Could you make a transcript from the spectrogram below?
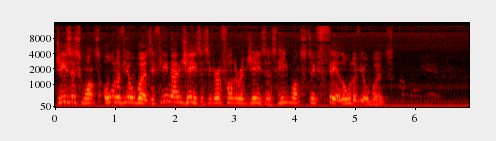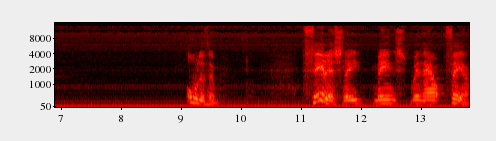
Jesus wants all of your words. If you know Jesus, if you're a follower of Jesus, he wants to feel all of your words. All of them. Fearlessly means without fear.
